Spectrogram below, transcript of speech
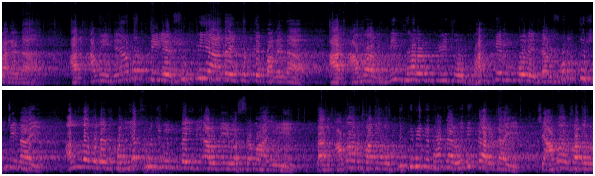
পারে না আর আমি নিয়ামত দিলে শুক্রিয়া আদায় করতে পারে না আর আমার নির্ধারণকৃত ভাগ্যের উপরে যার সন্তুষ্টি নাই আল্লাহ বলেন তার আমার বানানো পৃথিবীতে থাকার অধিকার নাই। সে আমার বানানো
